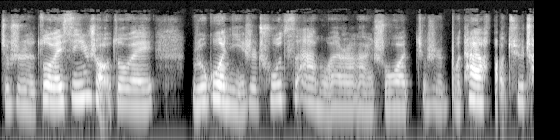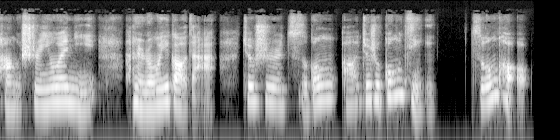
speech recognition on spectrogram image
就是作为新手，作为如果你是初次按摩的人来说，就是不太好去尝试，因为你很容易搞砸。就是子宫啊，就是宫颈、子宫口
